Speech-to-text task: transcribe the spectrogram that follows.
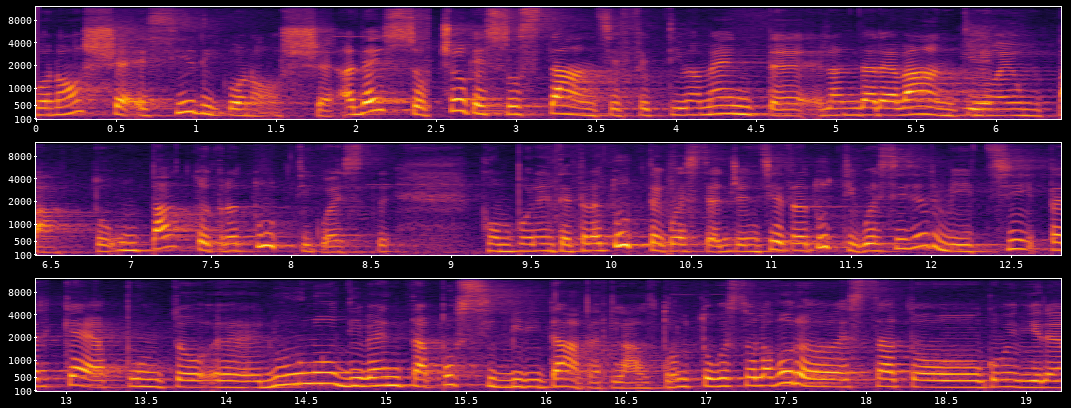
conosce e si riconosce. Adesso ciò che sostanzia effettivamente l'andare avanti è un patto, un patto tra tutti questi componenti, tra tutte queste agenzie, tra tutti questi servizi perché appunto eh, l'uno diventa possibilità per l'altro. Tutto questo lavoro è stato come dire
